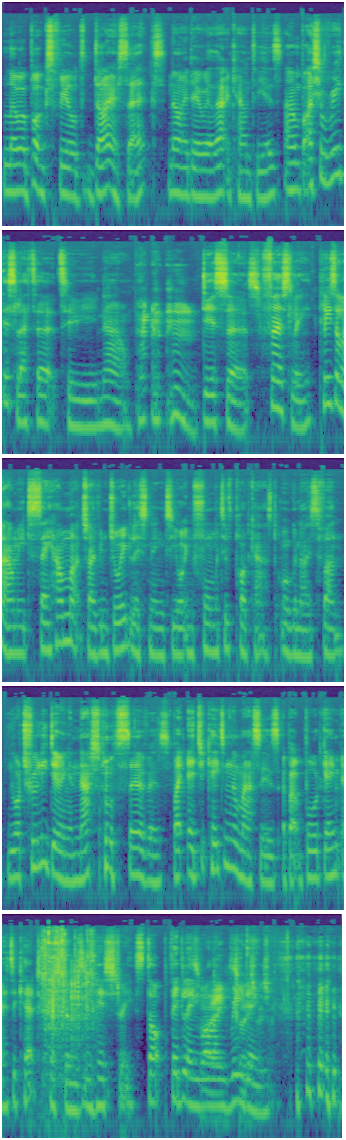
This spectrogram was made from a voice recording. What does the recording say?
Lower Bogsfield, Diresex. No idea where that county is. Um, but I shall read this letter to you now. Dear Sirs, firstly, please allow me to say how much I've enjoyed listening to your informative podcast, Organised Fun. You are truly doing a national service by educating the masses about board game etiquette, customs, and history. Stop fiddling while I'm sorry, reading. sorry, sorry.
